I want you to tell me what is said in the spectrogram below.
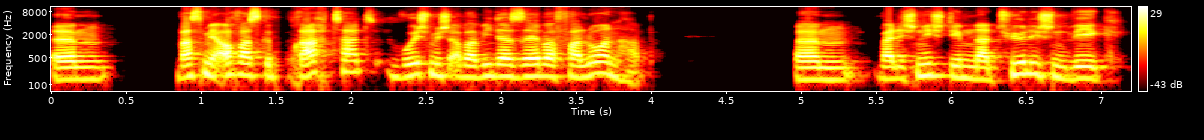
ähm, was mir auch was gebracht hat, wo ich mich aber wieder selber verloren habe, ähm, weil ich nicht dem natürlichen Weg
